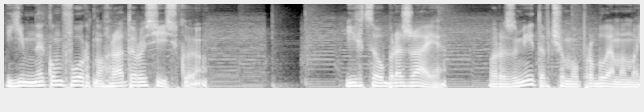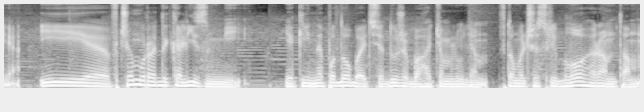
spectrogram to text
Їм некомфортно грати російською. Їх це ображає. Ви розумієте, в чому проблема моя? І в чому радикалізм мій, який не подобається дуже багатьом людям, в тому числі блогерам, там,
